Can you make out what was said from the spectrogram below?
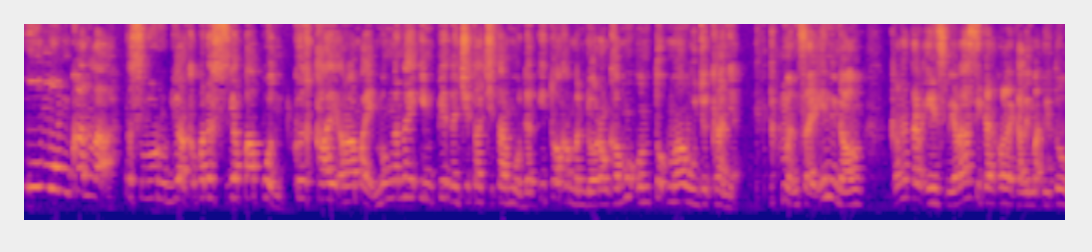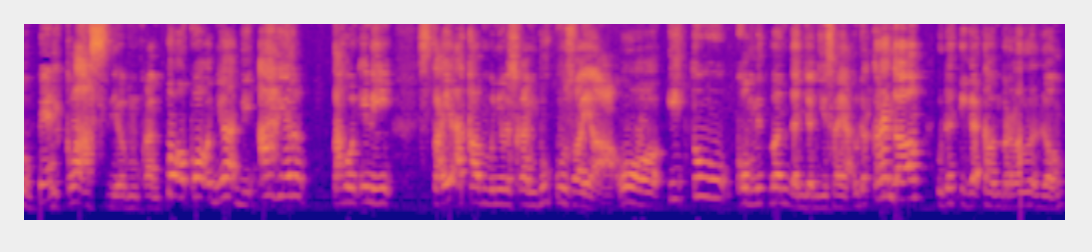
umumkanlah ke seluruh dunia kepada siapa pun ke klien ramai mengenai impian dan cita-citamu. Dan itu akan mendorong kamu untuk mewujudkannya teman saya ini dong. Karena terinspirasi kan oleh kalimat itu. Ya. di kelas dia umumkan pokoknya di akhir tahun ini saya akan menyelesaikan buku saya. Oh itu komitmen dan janji saya. Udah keren dong. Udah tiga tahun berlalu dong.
